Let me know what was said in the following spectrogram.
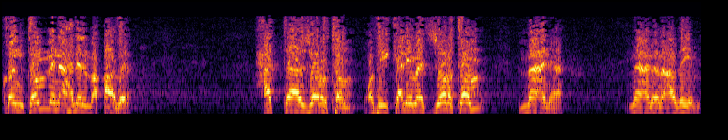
كنتم من أهل المقابر. حتى زرتم وفي كلمة زرتم معنى معنى عظيم.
